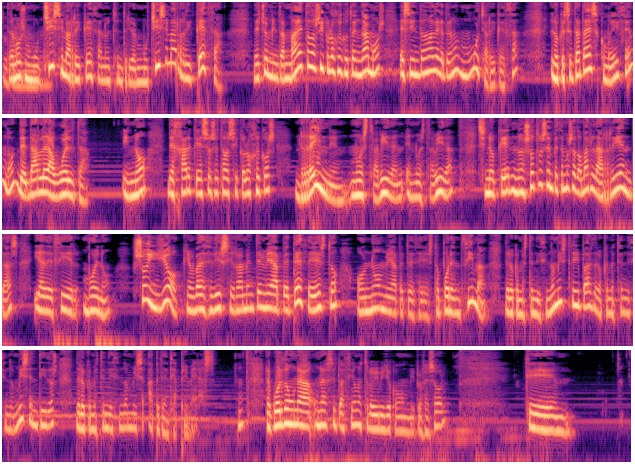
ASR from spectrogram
Tenemos muchísima riqueza en nuestro interior, muchísima riqueza. De hecho, mientras más estados psicológicos tengamos, es síntoma de que tenemos mucha riqueza. Lo que se trata es, como dicen, ¿no? de darle la vuelta y no dejar que esos estados psicológicos reinen nuestra vida, en, en nuestra vida, sino que nosotros empecemos a tomar las riendas y a decir, bueno, soy yo quien va a decidir si realmente me apetece esto o no me apetece esto, por encima de lo que me estén diciendo mis tripas, de lo que me estén diciendo mis sentidos, de lo que me estén diciendo mis apetencias primeras. ¿Mm? Recuerdo una, una situación, esto lo viví yo con mi profesor, que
